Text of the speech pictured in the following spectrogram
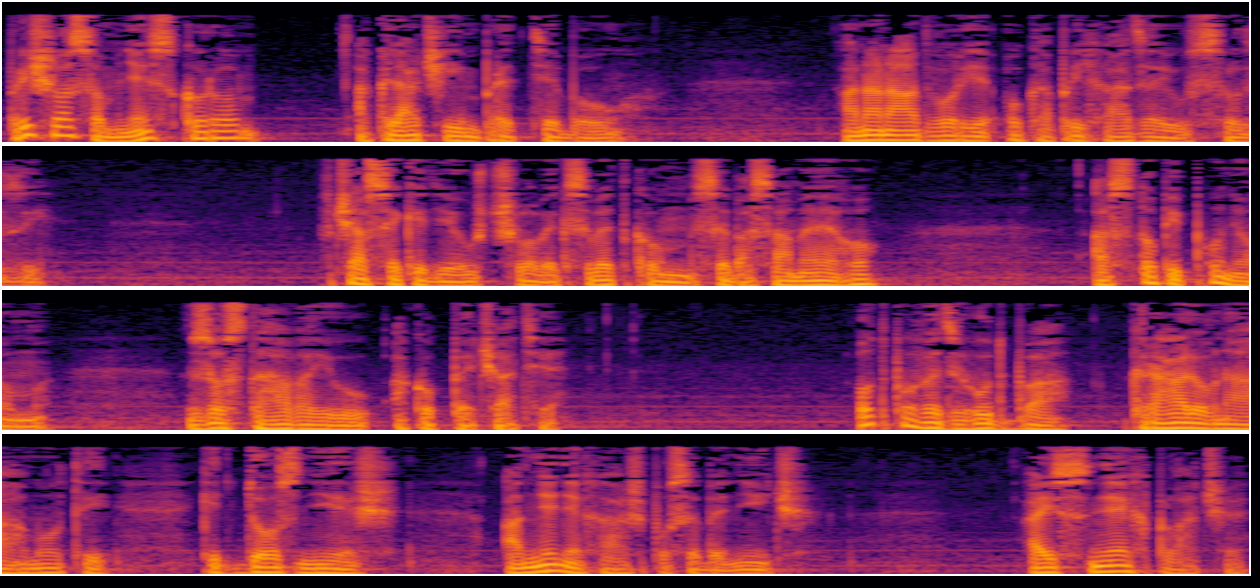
Prišla som neskoro a kľačím pred tebou a na nádvorie oka prichádzajú slzy. V čase, keď je už človek svetkom seba samého a stopy po ňom zostávajú ako pečate. Odpovedz hudba, kráľovná hmoty, keď doznieš a nenecháš po sebe nič. Aj sneh plače,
